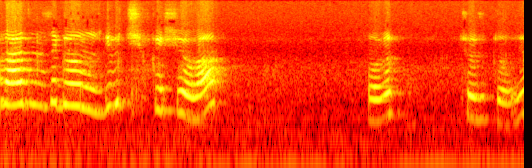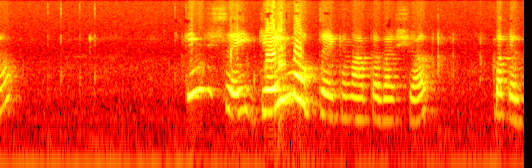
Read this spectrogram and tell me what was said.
de verdiğinizde gördüğünüz gibi çiftleşiyorlar. Sonra çocuk doğuyor. Şey game moddayken arkadaşlar. Bakın.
